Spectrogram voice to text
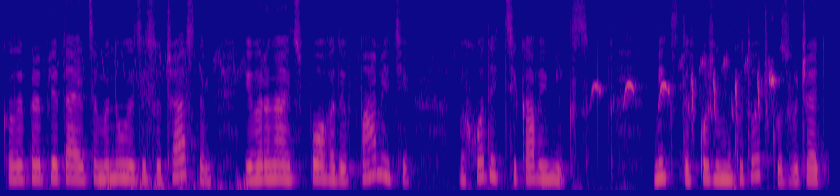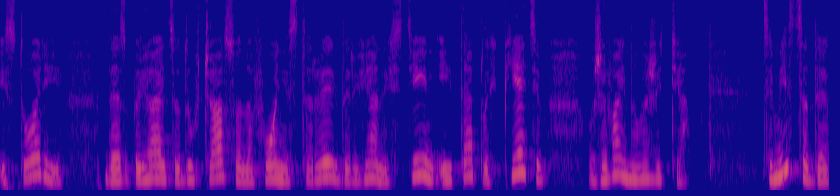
Коли переплітається минуле зі сучасним і виринають спогади в пам'яті, виходить цікавий мікс. Мікс, де в кожному куточку звучать історії, де зберігається дух часу на фоні старих дерев'яних стін і теплих п'єців, оживає нове життя. Це місце, де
